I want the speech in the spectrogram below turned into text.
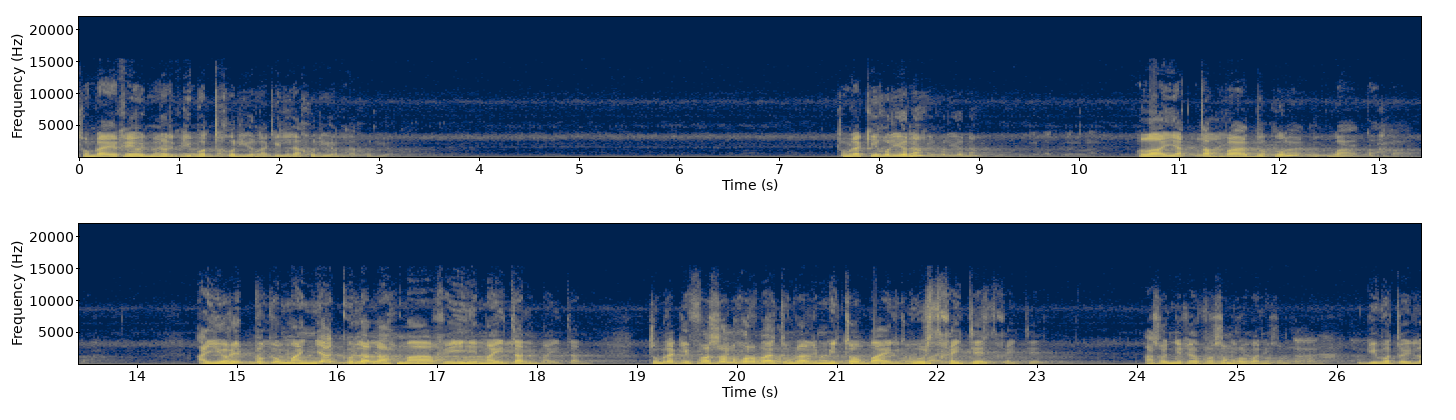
তোমরা একে অন্যর গিবত করিও না, গিল্লা করিও না। তোমরা কি করিও না? তোমরা কি পছন্দ করবা তোমরা মৃত বাইর গোস্ত খাইতে? আসন নিকে পছন্দ করবা গিবত হইল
